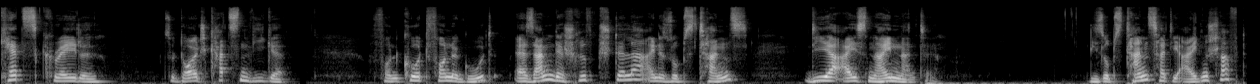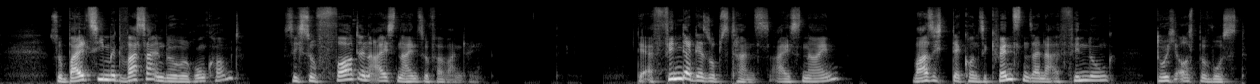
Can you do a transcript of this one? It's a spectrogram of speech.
Cat's Cradle, zu Deutsch Katzenwiege, von Kurt Vonnegut, ersann der Schriftsteller eine Substanz, die er Eis Nein nannte. Die Substanz hat die Eigenschaft, sobald sie mit Wasser in Berührung kommt, sich sofort in Eis Nein zu verwandeln. Der Erfinder der Substanz Eis Nein war sich der Konsequenzen seiner Erfindung durchaus bewusst.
